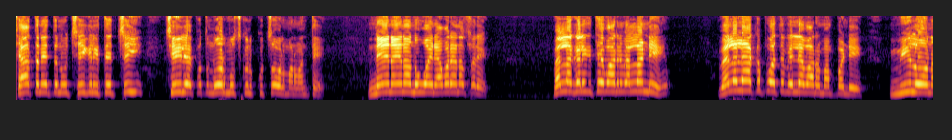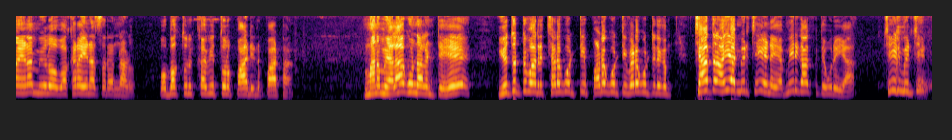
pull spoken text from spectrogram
చేతనైతే నువ్వు చేయగలిగితే చెయ్యి. చేయలేకపోతే నోరు మూసుకుని కూర్చోవాలి మనం అంతే. నేనైనా నువ్వైనా ఎవరైనా సరే వెళ్ళగలిగితే వారిని వెళ్ళండి. వెళ్ళలేకపోతే వెళ్ళేవారిని పంపండి. మీలోనైనా మీలో ఒకరైనా సరే అన్నాడు. ఓ భక్తుని కవిత్వలు పాడిన పాట. మనం ఎలాగుండాలంటే ఎదుటి వారిని చెడగొట్టి పడగొట్టి విడగొట్టి చేత అయ్యా మీరు చేయండి అయ్యా మీరు కాకపోతే ఎవరయ్యా చేయండి మీరు చేయండి.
